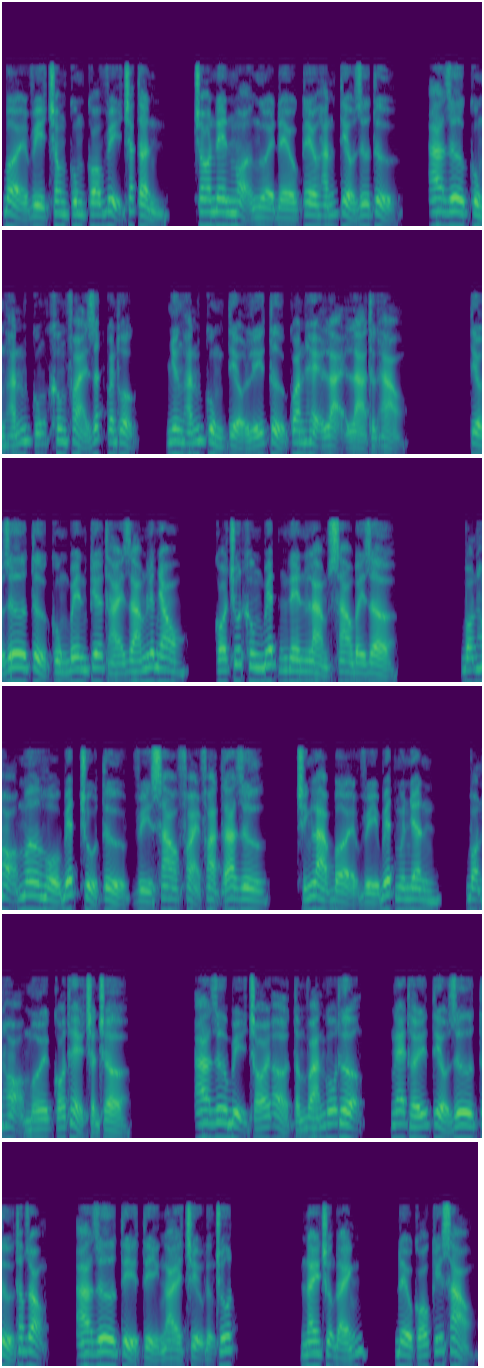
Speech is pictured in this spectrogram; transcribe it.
bởi vì trong cung có vị chắc tần, cho nên mọi người đều kêu hắn tiểu dư tử. A Dư cùng hắn cũng không phải rất quen thuộc, nhưng hắn cùng tiểu lý tử quan hệ lại là thực hảo. Tiểu dư tử cùng bên kia thái giám liếc nhau, có chút không biết nên làm sao bây giờ. Bọn họ mơ hồ biết chủ tử vì sao phải phạt A Dư, chính là bởi vì biết nguyên nhân, bọn họ mới có thể chần chờ. A Dư bị trói ở tấm ván gỗ thượng, nghe thấy tiểu dư tử thấp giọng, A Dư tỷ tỷ ngài chịu được chút. Nay trượng đánh, đều có kỹ xảo,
